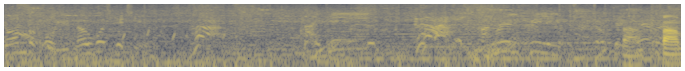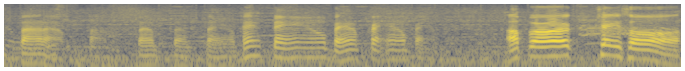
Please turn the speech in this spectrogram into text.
gone before you know what hit you. I'm really feeling it. Upper chainsaw.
